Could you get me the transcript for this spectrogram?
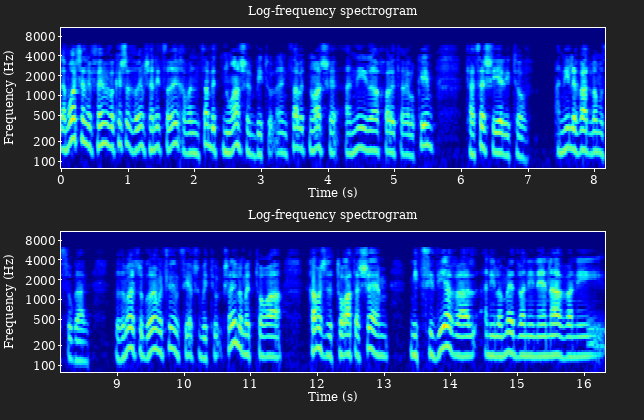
למרות שאני לפעמים מבקש את הדברים שאני צריך, אבל אני נמצא בתנועה של ביטול. אני נמצא בתנועה שאני לא יכול יותר אלוקים, תעשה שיהיה לי טוב. אני לבד לא מסוגל. זאת אומרת שזה גורם אצלי למציאות של ביטול. כשאני לומד תורה, כמה שזה תורת השם, מצידי אבל אני לומד ואני נהנה ואני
